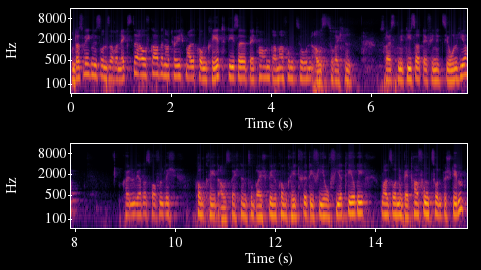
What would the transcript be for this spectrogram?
Und deswegen ist unsere nächste Aufgabe natürlich mal konkret diese Beta- und Gamma-Funktionen auszurechnen. Das heißt, mit dieser Definition hier können wir das hoffentlich konkret ausrechnen, zum Beispiel konkret für die 4 hoch 4 Theorie mal so eine Beta-Funktion bestimmen,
